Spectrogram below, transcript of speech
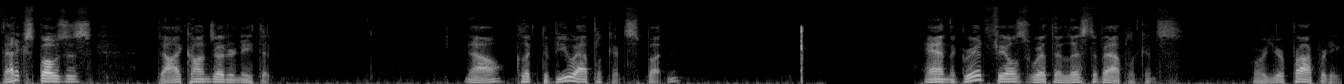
That exposes the icons underneath it. Now click the View Applicants button and the grid fills with a list of applicants for your property.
